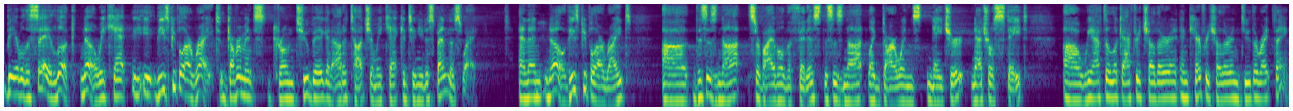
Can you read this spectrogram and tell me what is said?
be able to say, look, no, we can't, these people are right. Government's grown too big and out of touch, and we can't continue to spend this way. And then, no, these people are right uh, this is not survival of the fittest. This is not like Darwin's nature, natural state. Uh, we have to look after each other and, and, care for each other and do the right thing.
